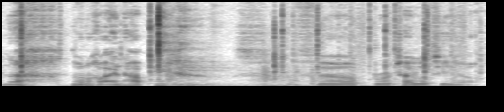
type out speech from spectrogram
Na, nur noch ein HP. Für Brutality. Ja.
